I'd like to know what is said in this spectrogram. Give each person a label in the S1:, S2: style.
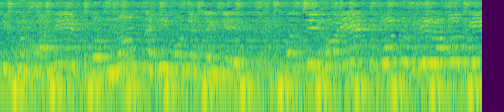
S1: की कुर्बानी बदनाम नहीं होने देंगे। बच्ची हो एक बूंद भी लोगों की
